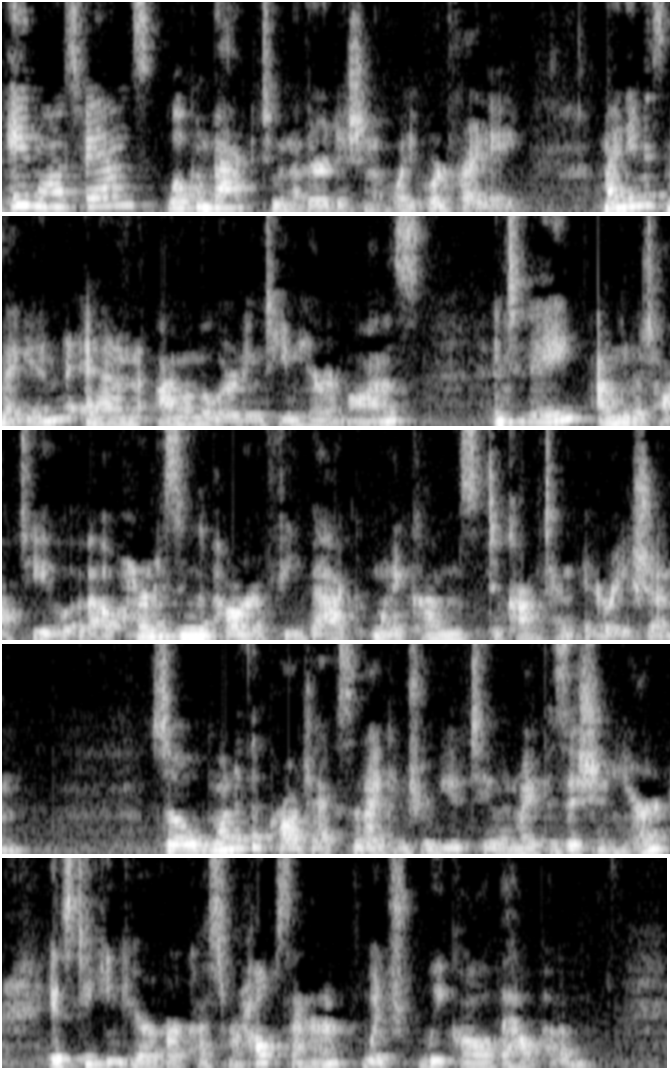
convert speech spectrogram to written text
Hey Moz fans, welcome back to another edition of Whiteboard Friday. My name is Megan and I'm on the learning team here at Moz. And today I'm going to talk to you about harnessing the power of feedback when it comes to content iteration. So one of the projects that I contribute to in my position here is taking care of our customer help center, which we call the Help Hub.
